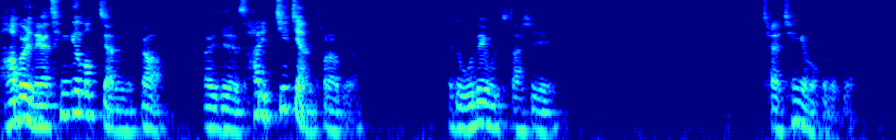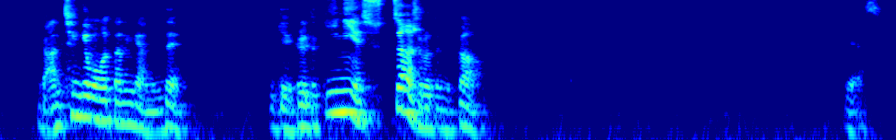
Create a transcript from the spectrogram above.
밥을 내가 챙겨 먹지 않으니까 아, 이게 살이 찌지 않더라고요. 그래서 오늘부터 다시 잘 챙겨 먹으려고요. 그러니까 안 챙겨 먹었다는 게 아닌데 이게 그래도 끼니의 숫자가 줄어드니까 yes.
